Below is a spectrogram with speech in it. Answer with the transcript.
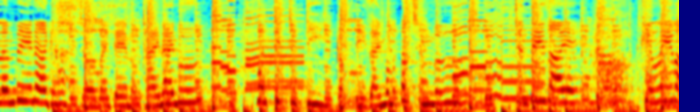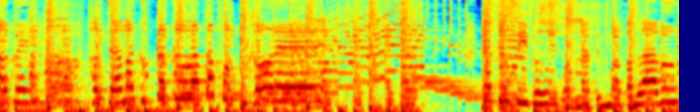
လမ်းဘေးနာကကြော်ဆိုင်တဲမထိုင်နိုင်ဘူး One two two three ကပ်ဒီဇိုင်းမမတော့ချင်ဘူးချင်သေးစားရဲ့ခင်လေးပါကွယ်ဟိုတယ်မှာကူကာကိုလာတော့ပုံခေါ်လေကတ်တူစီဘူးဝမ်းနာတူမပမ်လာဘူး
